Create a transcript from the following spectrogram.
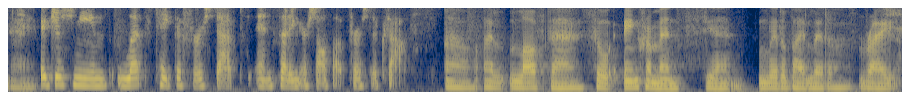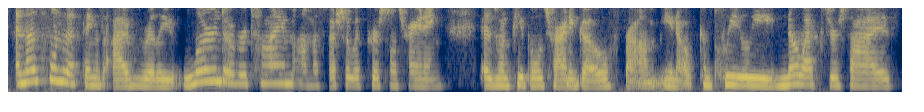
Right. It just means let's take the first steps in setting yourself up for success. Oh, I love that. So increments, yeah, little by little, right. And that's one of the things I've really learned over time, um, especially with personal training, is when people try to go from, you know, completely no exercise,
